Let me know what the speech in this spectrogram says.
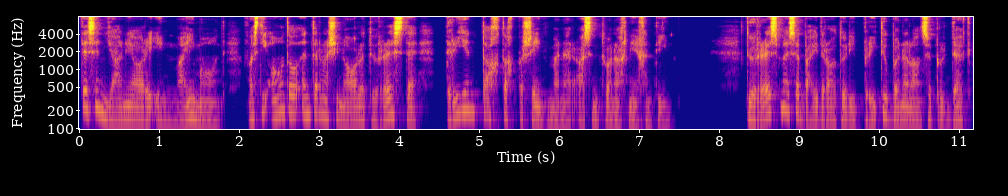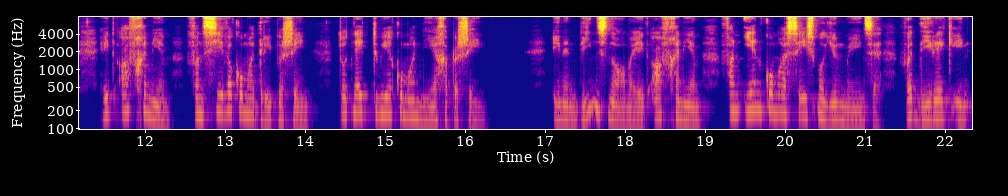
Tussen Januarie en Mei maand was die aantal internasionale toeriste 83% minder as in 2019. Toerisme se bydrae tot die bruto binnelandse produk het afgeneem van 7,3% tot net 2,9% en in diensname het afgeneem van 1,6 miljoen mense wat direk en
